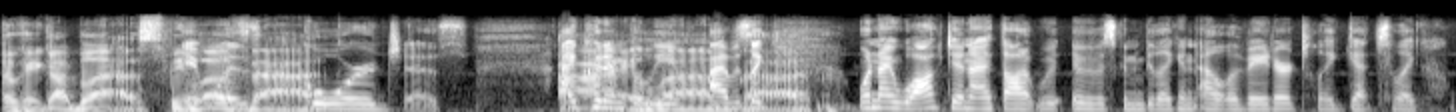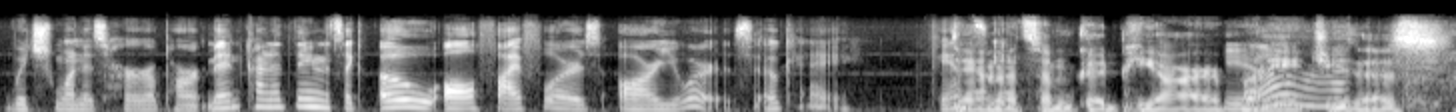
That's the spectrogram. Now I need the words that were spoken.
Okay, God bless. We it love was that. gorgeous. I couldn't I believe. I was that. like, when I walked in, I thought it, was going to be like an elevator to like get to like which one is her apartment kind of thing. It's like, oh, all five floors are yours. Okay, fancy. Damn, that's some good PR Yeah. Jesus.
